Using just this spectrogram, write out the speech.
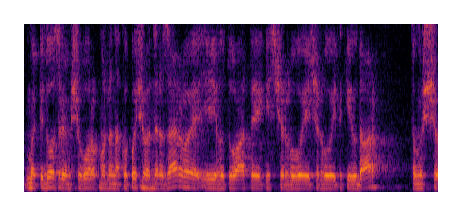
ми підозрюємо, що ворог може накопичувати резерви і готувати якийсь черговий черговий такий удар, тому що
